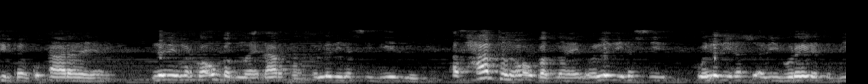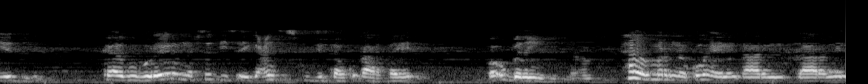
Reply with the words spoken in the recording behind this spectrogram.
jirtaan ku dhaaranayaan nebiga marka waa u badnaay dhaartaas waladii nafsii biyadihi asxaabtuna waa u badnaayeen waladii nafsii waladii nafsu abi hurayrata biyadihi ka abu hurayra nafsadiisa ay gacantiisa ku jirtaan ku dhaartay waa u badan yihiin. Hal marna kuma aynan dhaarin dhaaranin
